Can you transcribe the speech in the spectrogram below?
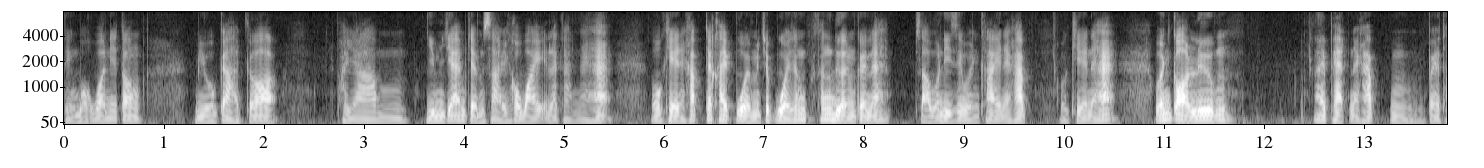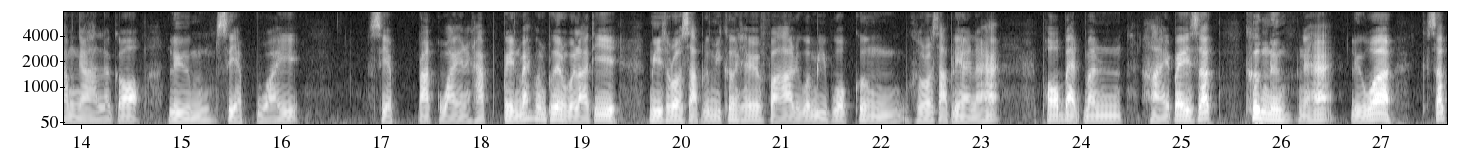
ถึงบอกว่านี้ต้องมีโอกาสก็พยายามยิ้มแย้มแจ่มใสเข้าไว้แล้วกันนะฮะโอเคนะครับถ้าใครป่วยมันจะป่วยทั้งทั้งเดือนเหมือนกันนะสามวันดีสี่วันไข้นะครับโอเคนะฮะวันก่อนลืม iPad นะครับไปทำงานแล้วก็ลืมเสียบไว้เสียบปลั๊กไว้นะครับ เป็นไหมเพื่อนๆเวลาที่ มีโทรศัพท์หรือมีเครื่องใช้ไฟฟ้า หรือว่ามีพวกเครื่องโทรศัพท์เนี่ยนะฮะพอแบตมันหายไปสักครึ่งหนึ่งนะฮะหรือว่าสัก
